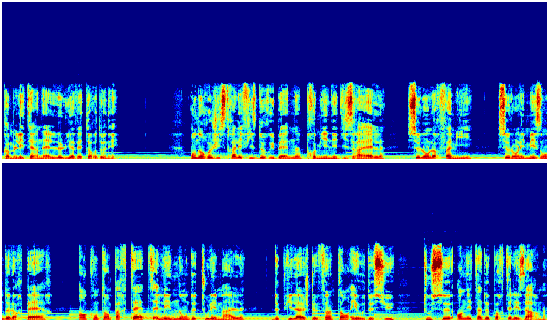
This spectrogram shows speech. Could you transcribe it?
comme l'Éternel le lui avait ordonné. On enregistra les fils de Ruben, premier-nés d'Israël, selon leur famille, selon les maisons de leur père, en comptant par tête les noms de tous les mâles, depuis l'âge de vingt ans et au-dessus, tous ceux en état de porter les armes.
